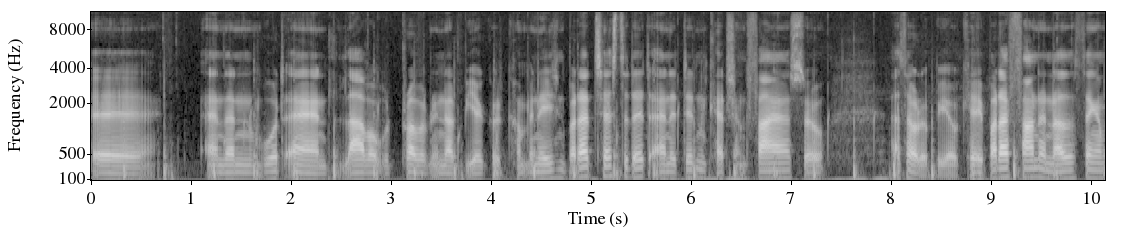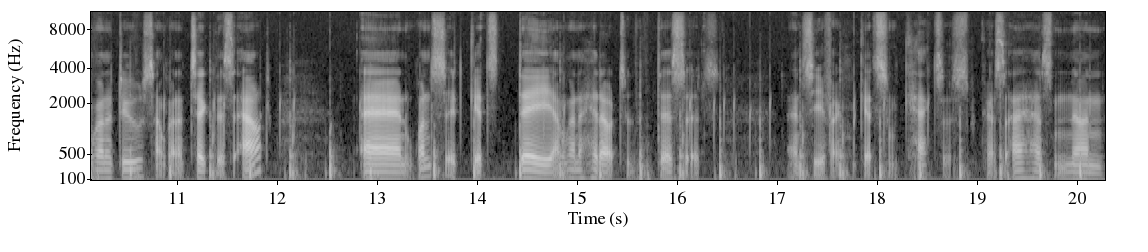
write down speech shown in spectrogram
Uh, and then wood and lava would probably not be a good combination, but I tested it and it didn't catch on fire, so I thought it would be okay. But I found another thing I'm gonna do, so I'm gonna take this out. And once it gets day, I'm gonna head out to the desert and see if I can get some cactus because I has none.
